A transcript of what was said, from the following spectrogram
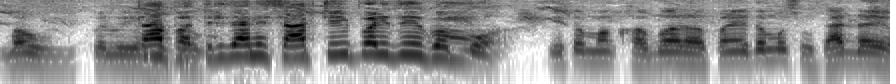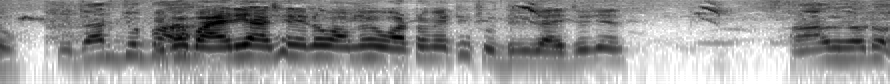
બહુ પેલું તા ભત્રીજાની સાથ કેવી પડી હતી ગમો એ તો મને ખબર હ પણ એ તો હું સુધાર દયો. સુધારજો એ તો બાયરી આ છે એટલે અમે ઓટોમેટિક સુધરી જાય છે હા હેડો.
